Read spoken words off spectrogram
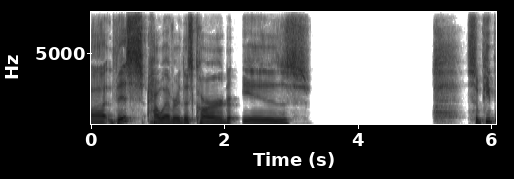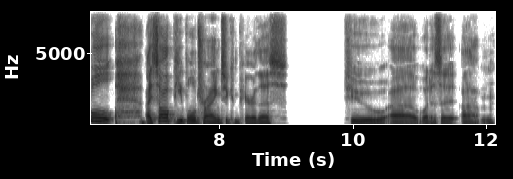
Uh this, however, this card is so people I saw people trying to compare this to uh what is it? Um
